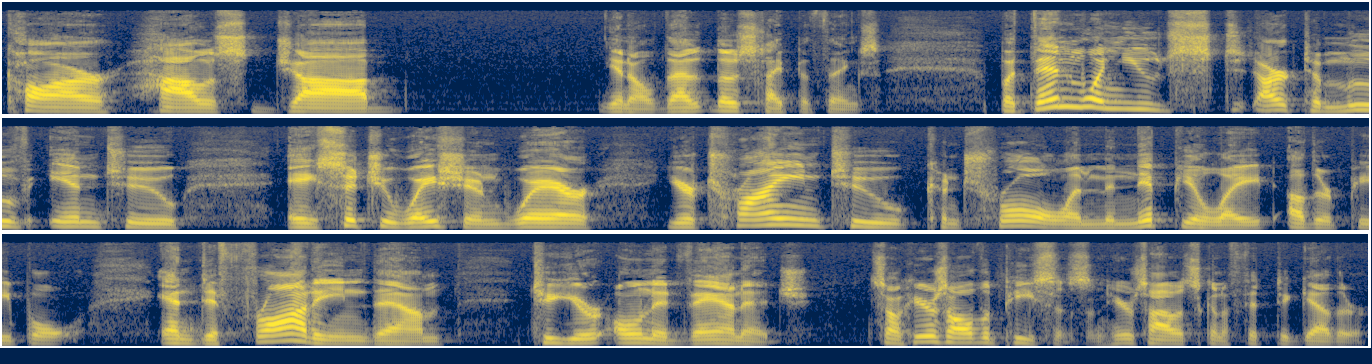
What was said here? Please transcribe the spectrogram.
car, house, job, you know, that, those type of things. But then when you start to move into a situation where you're trying to control and manipulate other people and defrauding them to your own advantage. So here's all the pieces, and here's how it's going to fit together.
